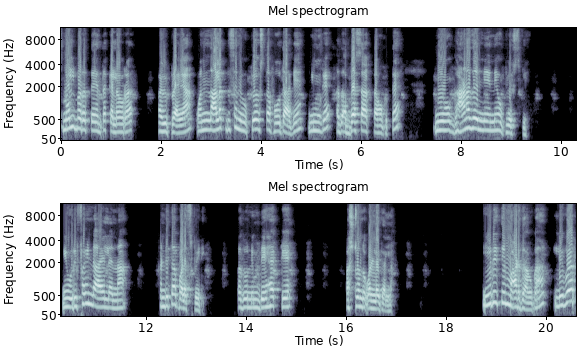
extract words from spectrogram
ಸ್ಮೆಲ್ ಬರುತ್ತೆ ಅಂತ ಕೆಲವರ ಅಭಿಪ್ರಾಯ. ಒಂದ್ ನಾಲ್ಕು ದಿವಸ ನೀವು ಉಪಯೋಗಿಸ್ತಾ ಹೋದಾಗೆ ನಿಮ್ಗೆ ಅದು ಅಭ್ಯಾಸ ಆಗ್ತಾ ಹೋಗುತ್ತೆ. ನೀವು ಗಾಣದ ಎಣ್ಣೆಯನ್ನೇ ಉಪಯೋಗಿಸಿ ನೀವು ರಿಫೈನ್ಡ್ ಆಯಿಲ್ ಅನ್ನ ಖಂಡಿತ ಬಳಸಬೇಡಿ. ಅದು ನಿಮ್ಮ ದೇಹಕ್ಕೆ ಅಷ್ಟೊಂದು ಒಳ್ಳೇದಲ್ಲ. ಈ ರೀತಿ ಮಾಡಿದಾಗ ಲಿವರ್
